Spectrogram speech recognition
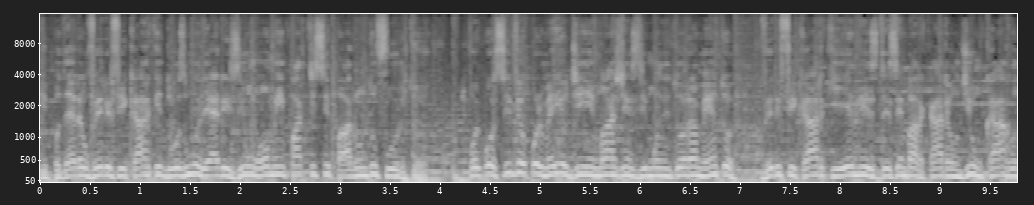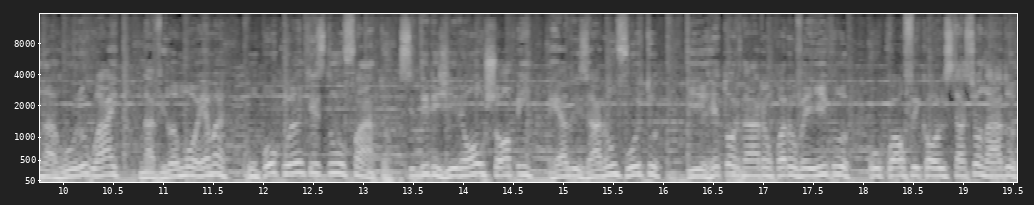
e puderam verificar que duas mulheres e um homem participaram do furto. Foi possível, por meio de imagens de monitoramento, verificar que eles desembarcaram de um carro na rua Uruguai, na Vila Moema, um pouco antes do fato. Se dirigiram ao shopping, realizaram um furto e retornaram para o veículo, o qual ficou estacionado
